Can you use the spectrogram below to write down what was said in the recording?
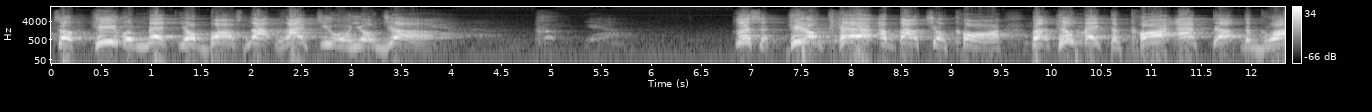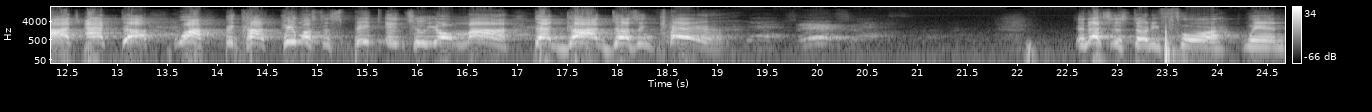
So he will make your boss not like you on your job. Listen, he don't care about your car, but he'll make the car act up, the garage act up. Why? Because he wants to speak into your mind that God doesn't care. In Exodus 34, when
